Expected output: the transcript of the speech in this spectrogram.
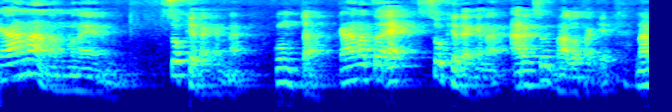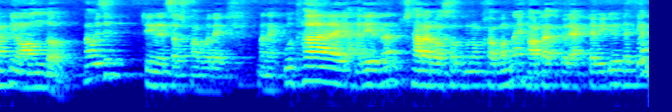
কানা মানে চোখে দেখেন না? কোনটা? কানা তো এক চোখে দেখে না, আরেক চোখ ভালো থাকে। না আপনি অন্ধ? না ওই যে ট্রেনের চশমা পরে মানে কোথায় হারিয়ে যান? সারা বছর কোনো খবর নাই। হঠাৎ করে একটা ভিডিও দেখলেন,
